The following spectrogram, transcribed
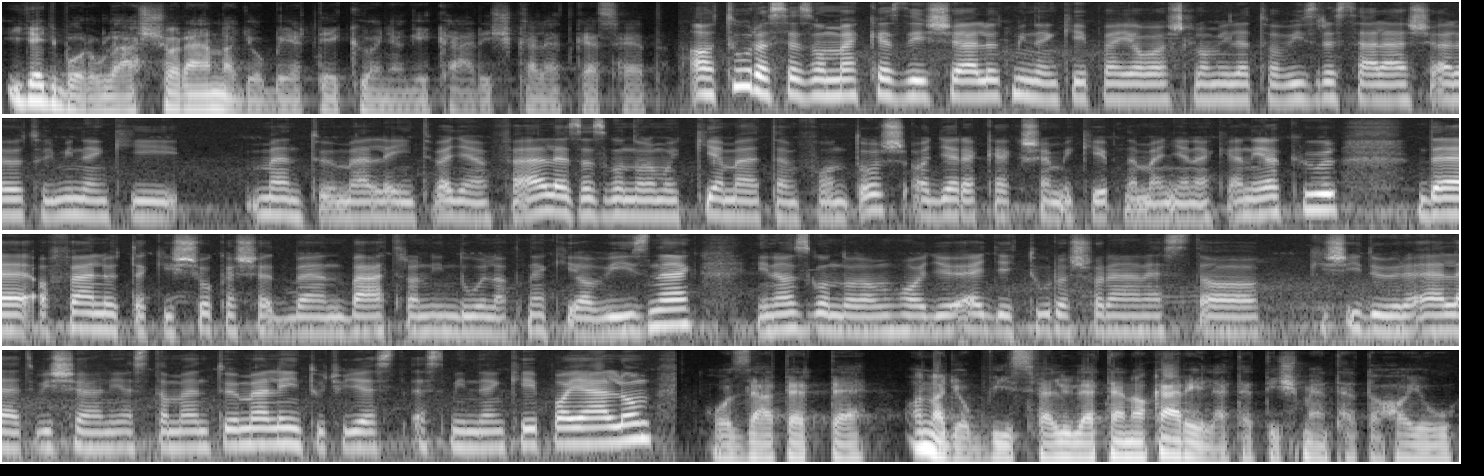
így egy borulás során nagyobb értékű anyagi kár is keletkezhet. A túraszezon megkezdése előtt mindenképpen javaslom, illetve a vízreszállás előtt, hogy mindenki mentő mellényt vegyen fel. Ez azt gondolom, hogy kiemelten fontos. A gyerekek semmiképp nem menjenek enélkül, de a felnőttek is sok esetben bátran indulnak neki a víznek. Én azt gondolom, hogy egy-egy túra során ezt a kis időre el lehet viselni ezt a mentőmellényt, úgyhogy ezt, ezt mindenképp ajánlom. Hozzátette, a nagyobb vízfelületen akár életet is menthet a hajó,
